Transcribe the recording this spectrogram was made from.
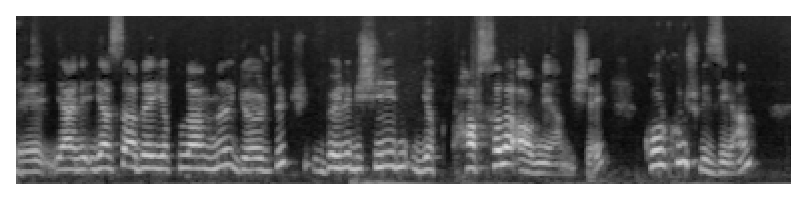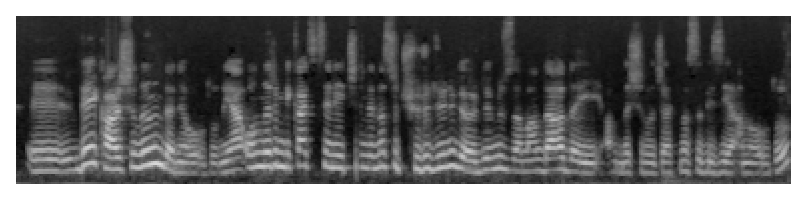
Evet. E, yani yassı adaya yapılanını gördük. Böyle bir şeyin yap, hafsala almayan bir şey. Korkunç bir ziyan e, ve karşılığının da ne olduğunu yani onların birkaç sene içinde nasıl çürüdüğünü gördüğümüz zaman daha da iyi anlaşılacak nasıl bir ziyan olduğu.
